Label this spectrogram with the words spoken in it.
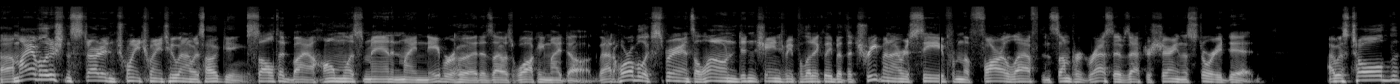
Uh, my evolution started in 2022 when I was hugging. assaulted by a homeless man in my neighborhood as I was walking my dog. That horrible experience alone didn't change me politically, but the treatment I received from the far left and some progressives after sharing the story did. I was told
